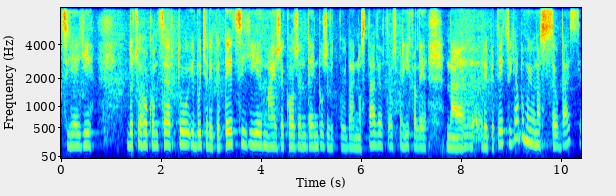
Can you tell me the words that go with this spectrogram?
цієї. До цього концерту ідуть репетиції майже кожен день. Дуже відповідально ставив. Ось приїхали на репетицію. Я думаю, у нас все вдасться.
